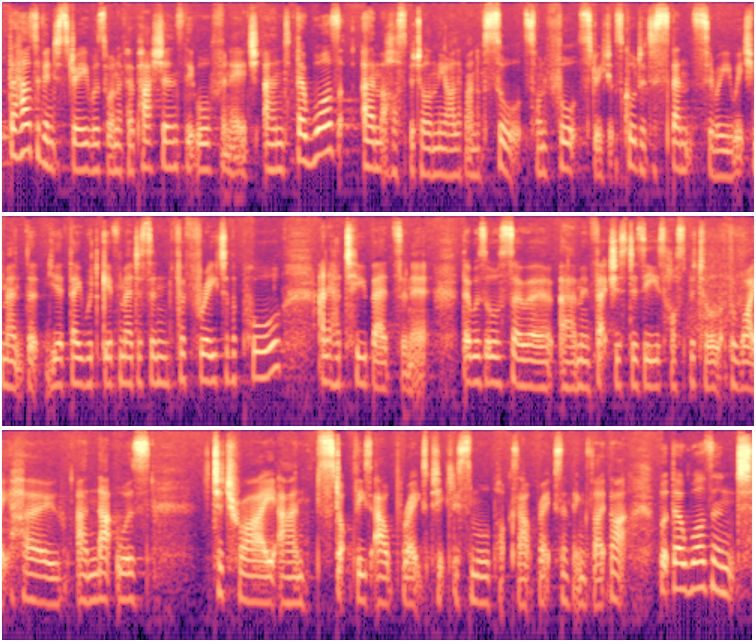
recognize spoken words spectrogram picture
The House of Industry was one of her passions, the orphanage, and there was um, a hospital in the Isle of Man of sorts on Fort Street. It was called a dispensary, which meant that yeah, they would give medicine for free to the poor, and it had two beds in it. There was also an um, infectious disease hospital at the White Hoe, and that was to try and stop these outbreaks, particularly smallpox outbreaks and things like that. But there wasn't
